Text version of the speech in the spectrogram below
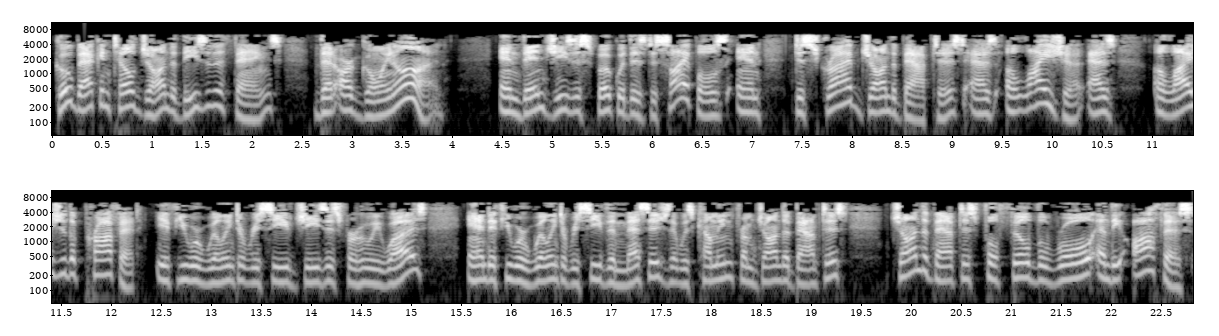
Go back and tell John that these are the things that are going on. And then Jesus spoke with his disciples and described John the Baptist as Elijah, as Elijah the prophet, if you were willing to receive Jesus for who he was, and if you were willing to receive the message that was coming from John the Baptist, John the Baptist fulfilled the role and the office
